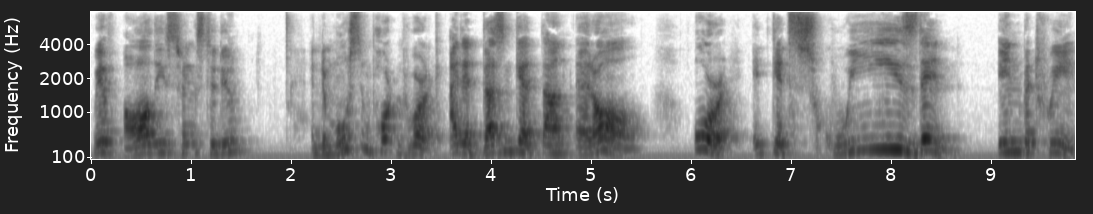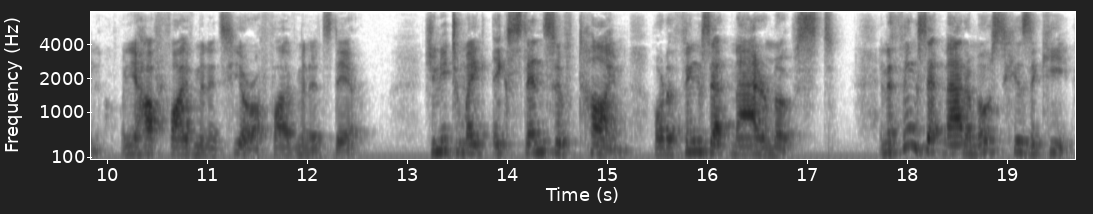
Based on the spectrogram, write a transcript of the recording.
we have all these things to do, and the most important work either doesn't get done at all or it gets squeezed in in between when you have five minutes here or five minutes there. You need to make extensive time for the things that matter most. And the things that matter most, here's the key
